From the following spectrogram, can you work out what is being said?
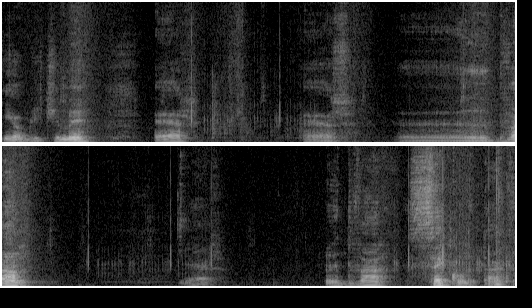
i obliczymy R, R, y, 2, R, 2 sekund, tak?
